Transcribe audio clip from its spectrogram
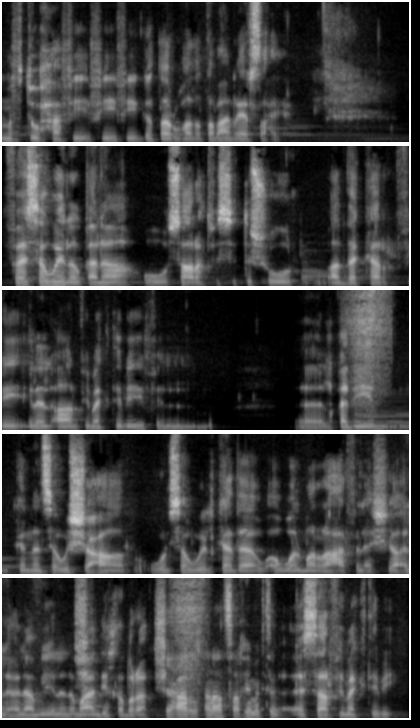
مفتوحة في في في قطر وهذا طبعا غير صحيح. فسوينا القناة وصارت في الست شهور. وأتذكر في إلى الآن في مكتبي في آه، القديم كنا نسوي الشعار ونسوي الكذا. وأول مرة أعرف الأشياء الإعلامية لأن ما عندي خبرة. شعار القناة صار في مكتب صار في مكتبي.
